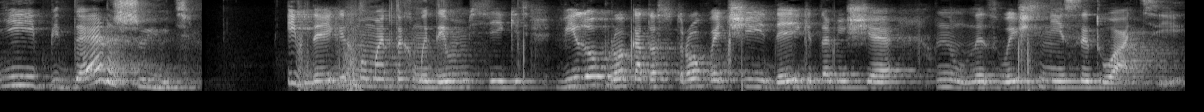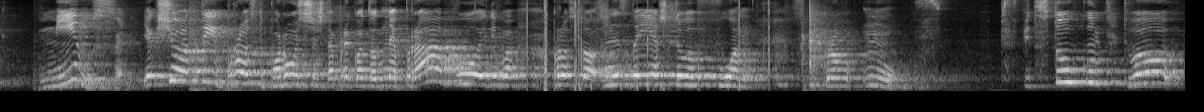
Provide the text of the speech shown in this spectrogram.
її піддержують? І в деяких моментах ми дивимося якісь відео про катастрофи чи деякі там іще ну, незвичні ситуації. Мінуси. Якщо ти просто порушиш, наприклад, одне право, або просто не здаєш телефон в кров, ну, в в твоя,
